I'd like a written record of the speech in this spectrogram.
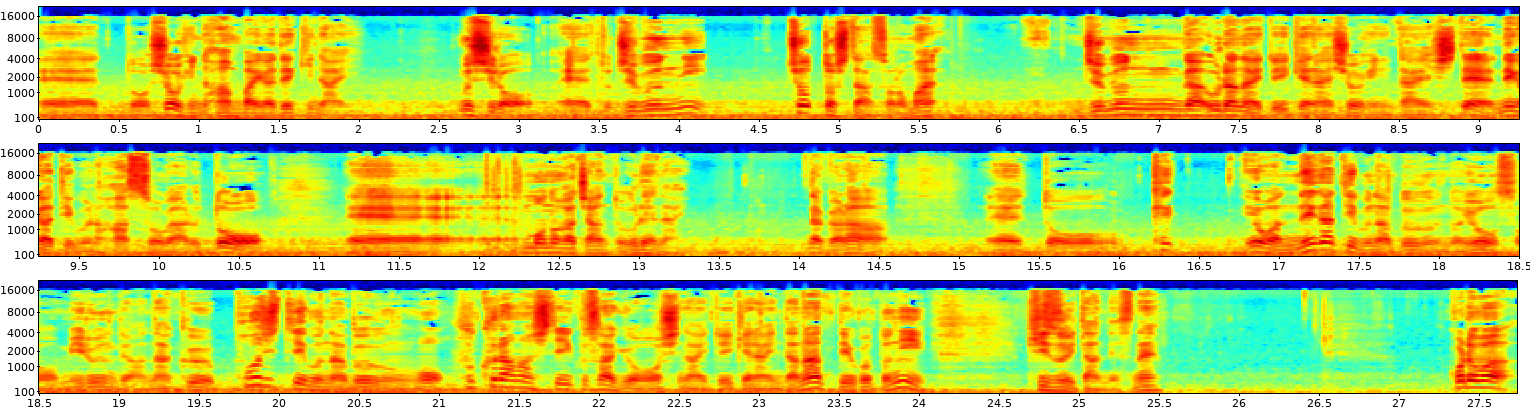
えー、っと、商品の販売ができない。むしろ、えー、っと、自分に、ちょっとしたその前、自分が売らないといけない商品に対してネガティブな発想があると、えー、物がちゃんと売れない。だから、えっ、と、け、要はネガティブな部分の要素を見るんではなく、ポジティブな部分を膨らましていく作業をしないといけないんだなっていうことに気づいたんですね。これは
